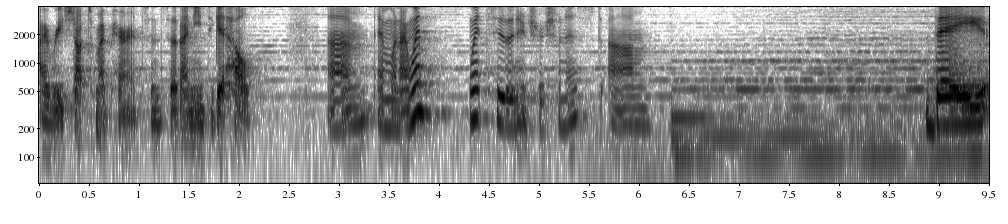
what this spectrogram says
I reached out to my parents and said I need to get help. Um, and when I went, went to the nutritionist, um, they,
